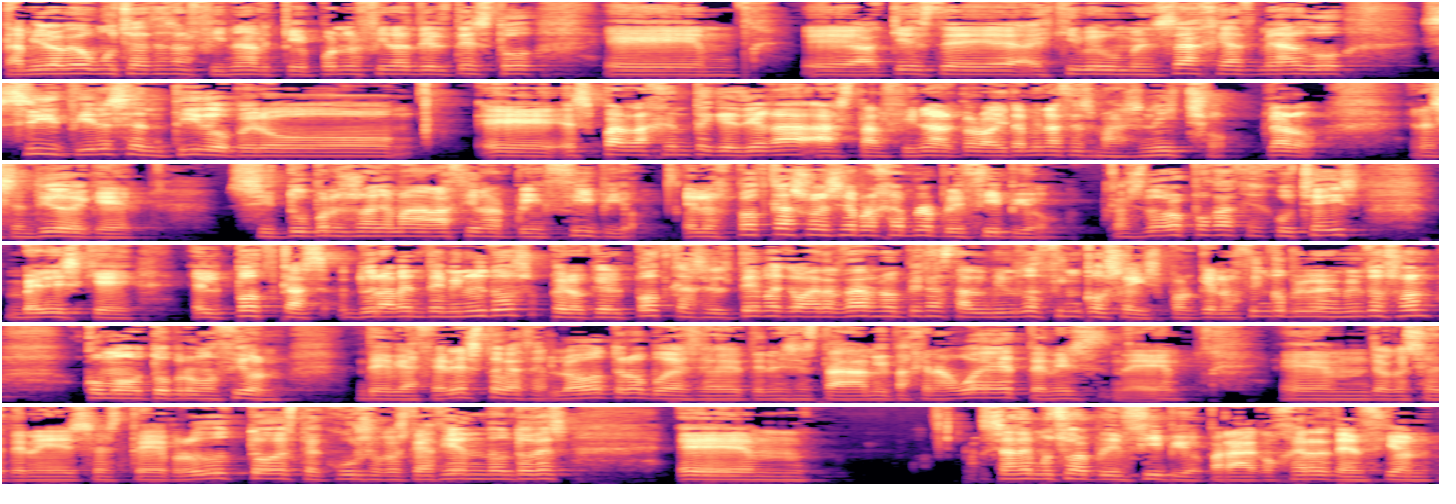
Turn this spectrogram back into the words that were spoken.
también lo veo muchas veces al final, que pone al final del texto, eh, eh, aquí este, escribe un mensaje, hazme algo. Sí, tiene sentido, pero eh, es para la gente que llega hasta el final. Claro, ahí también haces más nicho. Claro, en el sentido de que si tú pones una llamada a la acción al principio, en los podcasts suele ser, por ejemplo, al principio. Casi todos los podcasts que escuchéis veréis que el podcast dura 20 minutos, pero que el podcast, el tema que va a tratar, no empieza hasta el minuto 5 o 6, porque los 5 primeros minutos son como autopromoción. Debe hacer esto, voy a hacer lo otro, pues eh, tenéis esta mi página web, tenéis, eh, em, yo que sé, tenéis este producto, este curso que estoy haciendo, entonces Em, se hace mucho al principio para coger retención.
